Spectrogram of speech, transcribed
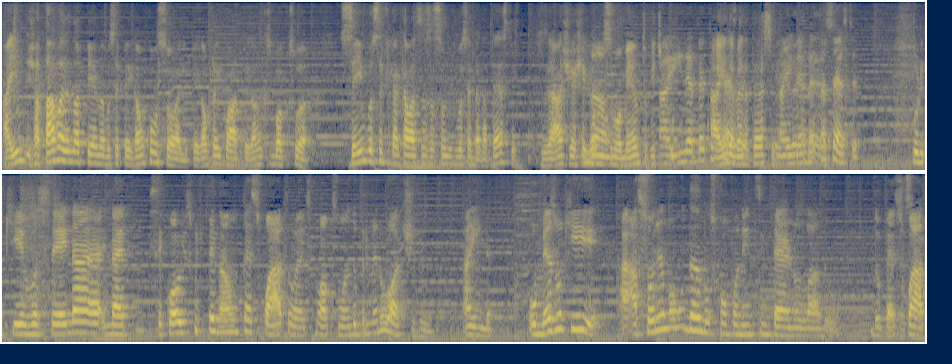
aí já tá valendo a pena você pegar um console, pegar um Play 4, pegar um Xbox One, sem você ficar aquela sensação de que você é beta tester? Você acha que já chegamos nesse momento que, tipo, Ainda é beta ainda é tester. beta tester? Ainda é Ainda é beta beta. tester. Porque você ainda, ainda é, você corre o risco de pegar um PS4, um Xbox One do primeiro lote. Uhum. Ainda. Ou mesmo que a, a Sony andou mudando os componentes internos lá do, do PS4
